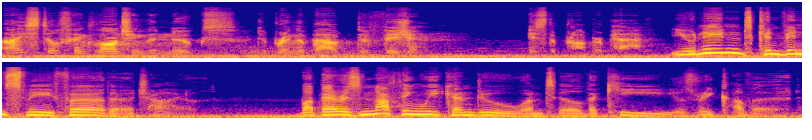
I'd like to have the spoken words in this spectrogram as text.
I still think launching the nukes to bring about division is the proper path. You needn't convince me further, child. But there is nothing we can do until the key is recovered.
